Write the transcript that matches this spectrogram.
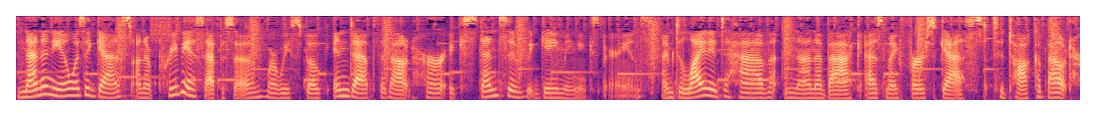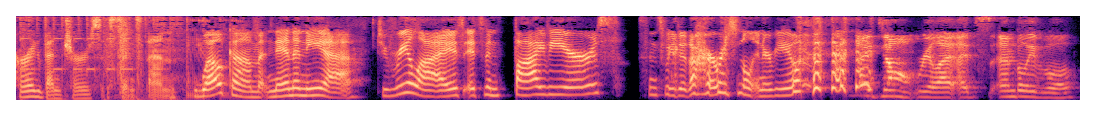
Nana Nia was a guest on a previous episode where we spoke in depth about her extensive gaming experience. I'm delighted to have Nana back as my first guest to talk about her adventures since then. Welcome, Nana Nia. Do you realize it's been five years since we did our original interview. I don't realize it's unbelievable.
